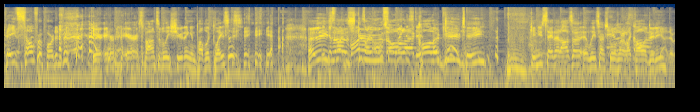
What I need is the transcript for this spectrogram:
paid self-reported. Ir- ir- irresponsibly shooting in public places? yeah. At least guess our schools also are like Call of again. Duty. Can you say that, Ozza? At least our schools aren't like Call of Duty. Yeah,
